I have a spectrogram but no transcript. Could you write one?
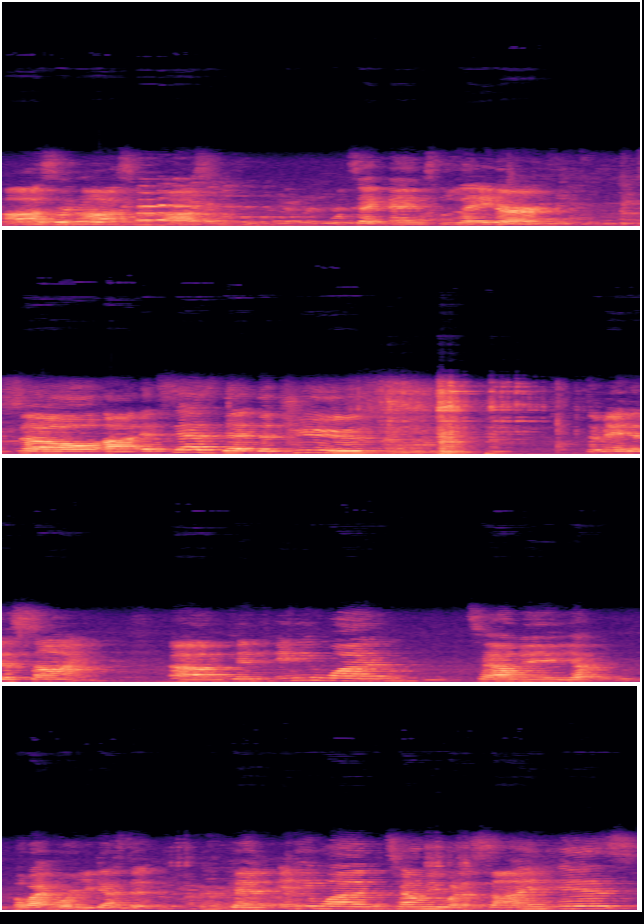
Awesome, awesome, awesome. We'll take names later. So uh, it says that the Jews demanded a sign. Um, can anyone tell me? Yep, the whiteboard, you guessed it. Can anyone tell me what a sign is?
